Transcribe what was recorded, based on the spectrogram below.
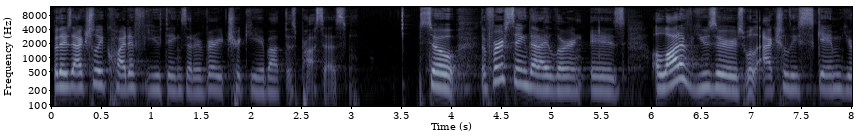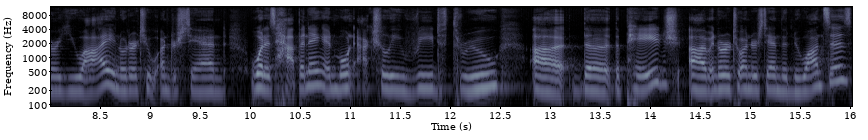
but there's actually quite a few things that are very tricky about this process. So the first thing that I learned is a lot of users will actually skim your UI in order to understand what is happening and won't actually read through uh, the, the page um, in order to understand the nuances.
